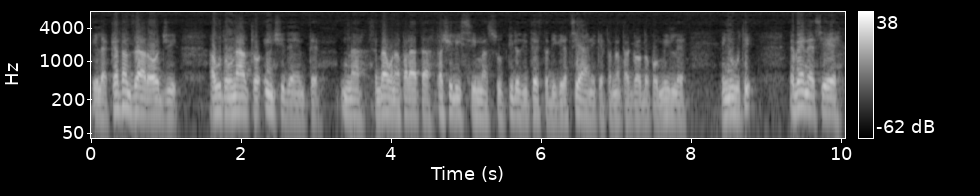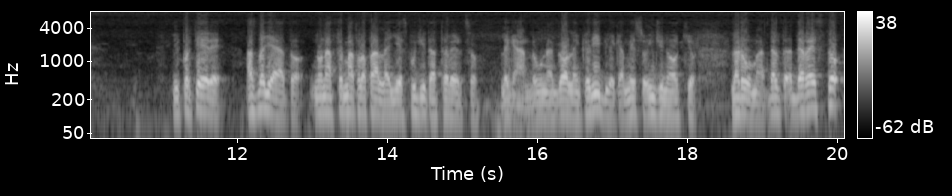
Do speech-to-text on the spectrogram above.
il Catanzaro, oggi ha avuto un altro incidente, una, sembrava una parata facilissima sul tiro di testa di Graziani che è tornato al gol dopo mille minuti, ebbene è, il portiere ha sbagliato, non ha fermato la palla e gli è sfuggita attraverso le gambe, un gol incredibile che ha messo in ginocchio la Roma. Del, del resto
